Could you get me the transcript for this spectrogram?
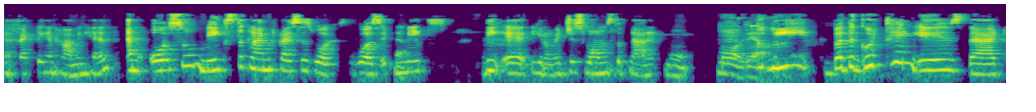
affecting and harming health, and also makes the climate crisis worse. Worse, it yeah. makes the air, you know, it just warms the planet more. More, yeah. We, but the good thing is that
